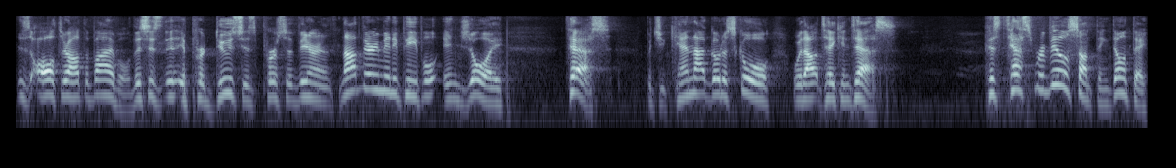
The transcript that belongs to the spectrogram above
This is all throughout the Bible. This is it produces perseverance. Not very many people enjoy tests, but you cannot go to school without taking tests. Because tests reveal something, don't they?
